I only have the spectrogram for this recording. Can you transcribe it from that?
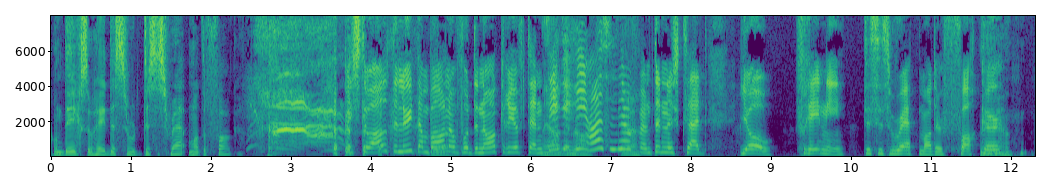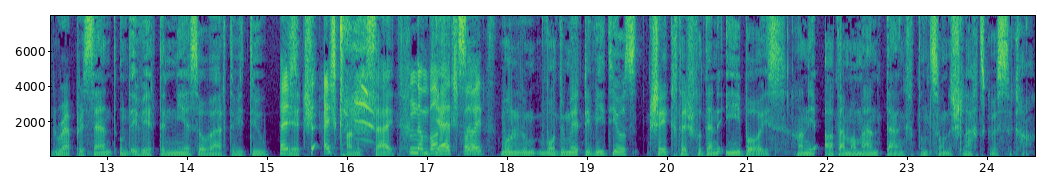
Und ich so, hey, das, ist Rap, Motherfucker. Bist du alte Leute am Bahnhof, die dann angerufen haben, Ja, ja, die, die genau. hassen auf. Und dann hast du gesagt, yo, Vreni, das ist Rap, Motherfucker. Ja, represent und ich werde nie so werden wie du, Bitch. Habe ich gesagt. Und Boden jetzt, wo wo du mir die Videos geschickt hast von diesen E-Boys, habe ich an den Moment gedacht und so ein schlechtes Gewissen gehabt.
